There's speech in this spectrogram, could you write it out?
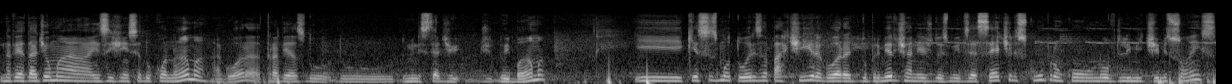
na verdade é uma exigência do CONAMA, agora, através do, do, do Ministério de, de, do IBAMA, e que esses motores, a partir agora do 1 de janeiro de 2017, eles cumpram com o novo limite de emissões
